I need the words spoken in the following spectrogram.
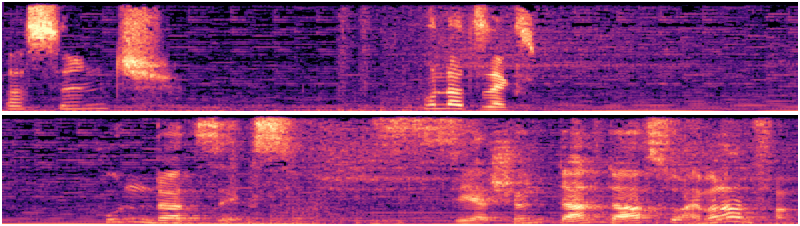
Das sind 106. 106. Sehr schön. Dann darfst du einmal anfangen.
